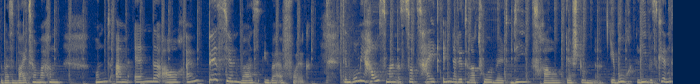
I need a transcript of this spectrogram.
übers Weitermachen und am Ende auch ein bisschen was über Erfolg. Denn Romy Hausmann ist zurzeit in der Literaturwelt die Frau der Stunde. Ihr Buch Liebes Kind,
